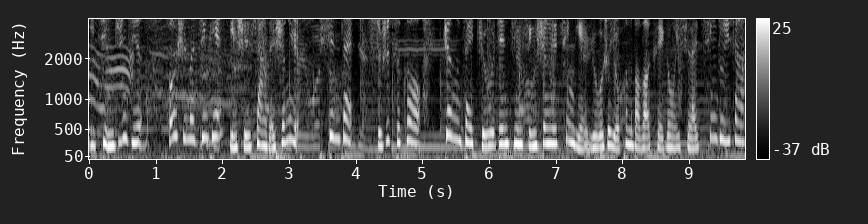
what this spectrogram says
一建军节，同时呢今天也是夏的生日。现在此时此刻，正在直播间进行生日庆典。如果说有空的宝宝可以跟我一起来庆祝一下，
